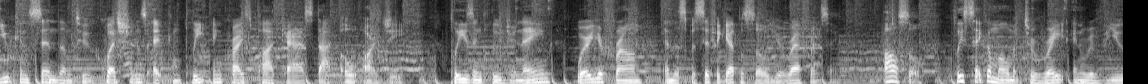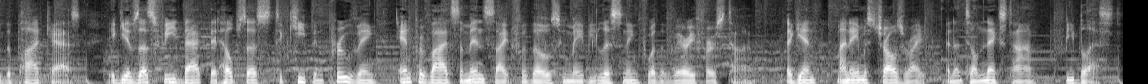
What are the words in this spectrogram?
you can send them to questions at completeinchristpodcast.org. Please include your name, where you're from, and the specific episode you're referencing. Also, please take a moment to rate and review the podcast. It gives us feedback that helps us to keep improving and provide some insight for those who may be listening for the very first time. Again, my name is Charles Wright, and until next time, be blessed.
